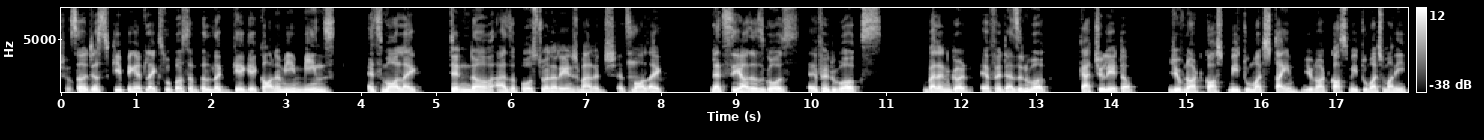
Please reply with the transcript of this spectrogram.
true. So just keeping it like super simple, the gig economy means it's more like Tinder as opposed to an arranged marriage. It's mm. more like, let's see how this goes. If it works, well and good. If it doesn't work, catch you later. You've not cost me too much time. You've not cost me too much money.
